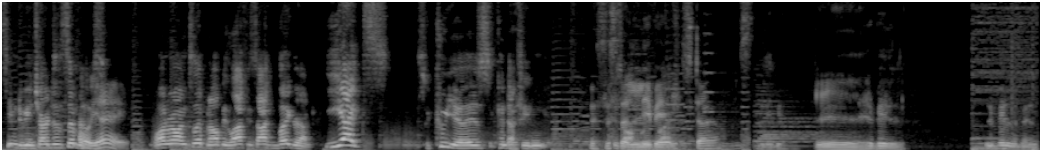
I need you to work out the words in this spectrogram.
Seem to be in charge of the symbols. Oh, yay. One wrong slip and I'll be laughing stock in playground. Yikes! Sakuya is conducting. Is this It's a awfully libel flashy. style? Libel. Libel. Libel. Libel.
